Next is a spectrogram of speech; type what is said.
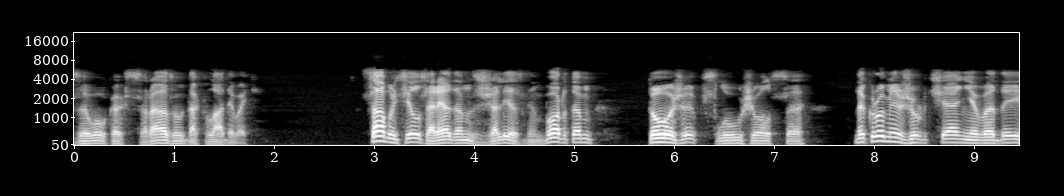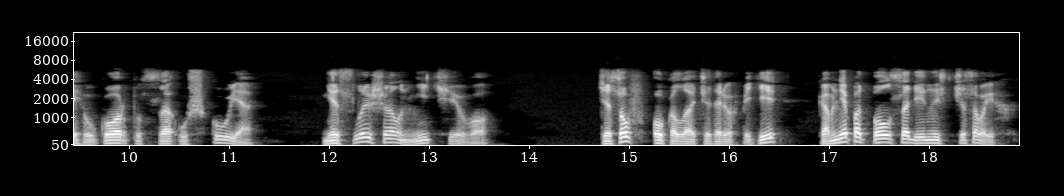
звуках сразу докладывать. Сам уселся рядом с железным бортом, тоже вслушивался, но кроме журчания воды у корпуса ушкуя, не слышал ничего. Часов около четырех-пяти ко мне подполз один из часовых.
